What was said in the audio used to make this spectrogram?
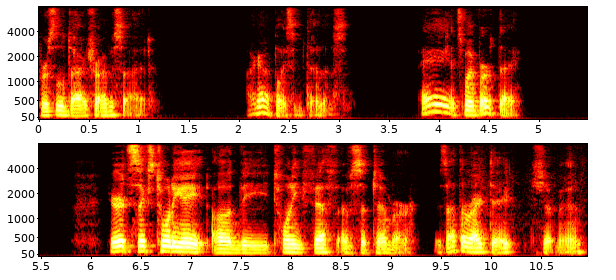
Personal diatribe aside, I gotta play some tennis. Hey, it's my birthday. Here at 628 on the 25th of September. Is that the right date? Shit, man.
